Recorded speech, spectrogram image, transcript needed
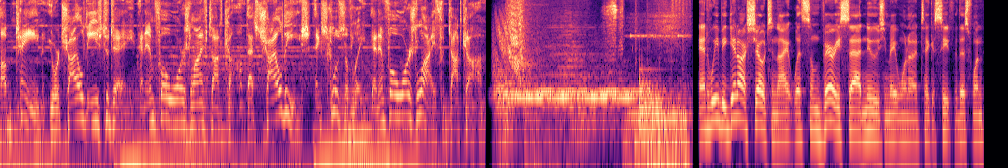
Obtain your Child Ease today at InfoWarsLife.com. That's Child Ease exclusively at InfoWarsLife.com. And we begin our show tonight with some very sad news. You may want to take a seat for this one.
